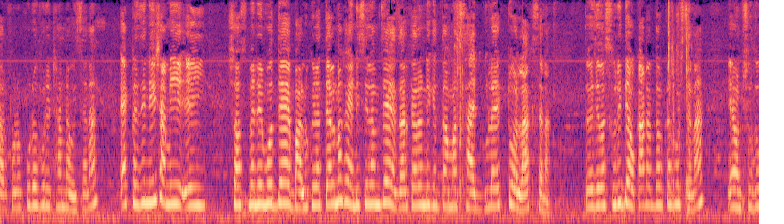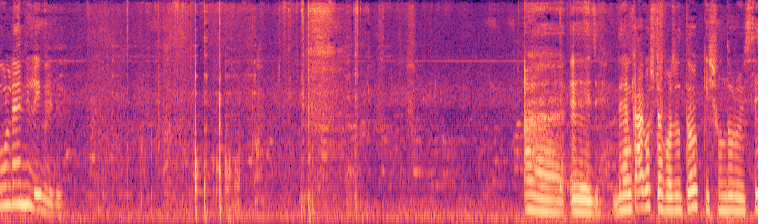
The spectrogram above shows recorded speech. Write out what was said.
তারপরে পুরোপুরি ঠান্ডা হয়েছে না। একটা জিনিস আমি এই সসপ্যানের মধ্যে ভালো করে তেল মাখাই নিয়েছিলাম যে, যার কারণে কিন্তু আমার সাইডগুলা একটু লাগছে না। তো এই যে ছুরি দেওয়া কাটার দরকার পড়ছে না, এখন শুধু উল্টাই নিলেই হয়ে যায় এই যে, দেখেন কাগজটা পর্যন্ত কি সুন্দর হয়েছে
